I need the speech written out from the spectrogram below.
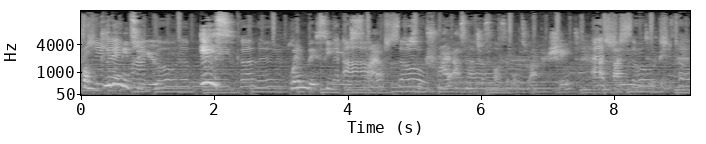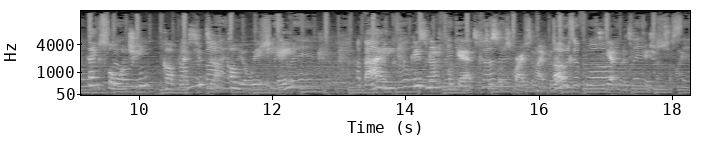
from giving it to you is when they see you smile. So try as much as possible to appreciate and value little things. Thanks for watching. God bless you till I come your way again. Bye. Please do not forget to subscribe to my blog to get notifications of my.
